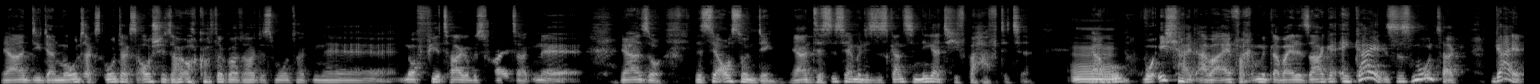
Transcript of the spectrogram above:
Ja, die dann montags, montags ausstehen sagen, oh Gott, oh Gott, heute ist Montag, nee, noch vier Tage bis Freitag, nee. Ja, so. Das ist ja auch so ein Ding. Ja, das ist ja immer dieses ganze negativ behaftete. Ja, wo, mhm. wo ich halt aber einfach mittlerweile sage, ey, geil, es ist Montag. Geil.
